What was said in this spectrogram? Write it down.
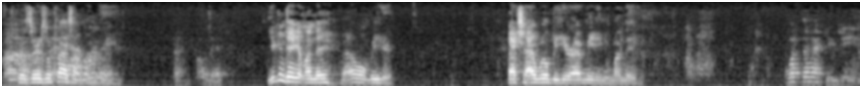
Because ah, there's no class on Monday. Monday. You can take it Monday. I won't be here. Actually, I will be here. I have meetings Monday. What the heck, Eugene?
